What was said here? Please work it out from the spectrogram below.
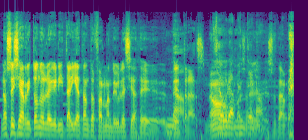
No sé si a Ritondo le gritaría tanto a Fernando Iglesias de, No, detrás, ¿no? seguramente no. Eso también,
